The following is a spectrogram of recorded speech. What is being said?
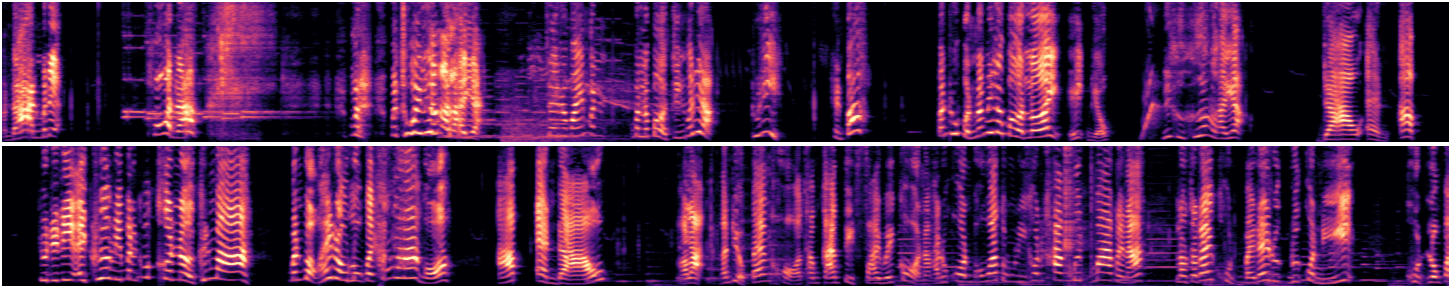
มันด้านปะเนี่ย โทษนะ มัน มันช่วยเรื่องอะไรอะไดนาไมต์มัน มันระเบิดจริงปะเนี่ย ดูดิ เห็นปะมันดูเหมือนมันไม่ระเบิดเลย เอ๊ะ เดี๋ยว นี่คือเครื่องอะไรอะ down and up อยู่ดีๆ ไอ้เครื่องนี้มันก็เกินเนิดขึ้นมา มันบอกให้เราลงไปข้างล่างเหรอ up and down เอาล่ะงั้นเดี๋ยวแป้งขอทำการติดไฟไว้ก่อนนะคะ ทุกคน เพราะว่าตรงนี้ค่อนข้างมืดมากเลยนะ เราจะได้ขุดไปได้ลึกๆกว่านี้ ขุดลงไป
